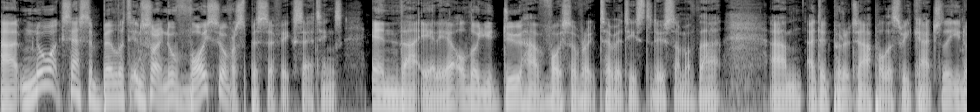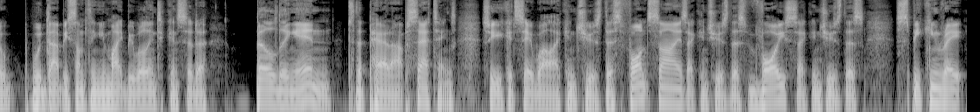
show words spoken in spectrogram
Uh, no accessibility, sorry, no voiceover specific settings in that area, although you do have voiceover activities to do some of that. Um, I did put it to Apple this week, actually. You know, would that be something you might be willing to consider building in to the per app settings? So you could say, well, I can choose this font size, I can choose this voice, I can choose this speaking rate.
